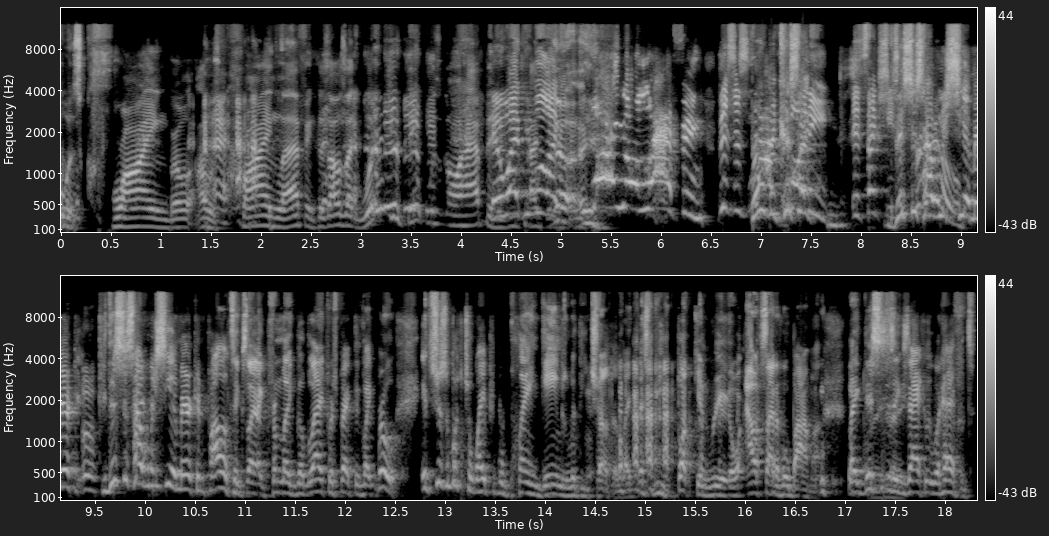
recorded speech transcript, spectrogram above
was crying, bro. I was crying laughing because I was like, what did you think was gonna happen? and white people like, No. "Why are y'all laughing? This is Bro, not because, like, funny." it's like she's this a is how we see American. This is how we see American politics, like from like the black perspective. Like, bro, it's just a bunch of white people playing games with each other. Like, let's be fucking real. Outside of Obama, like this Right, is right. exactly what happens.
